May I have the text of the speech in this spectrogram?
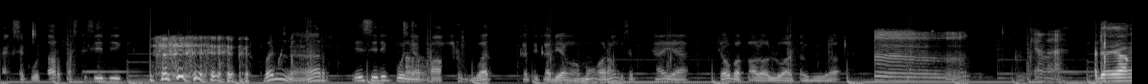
eksekutor pasti sidik bener ya sidik punya Oh. power buat ketika dia ngomong orang bisa percaya coba kalau lu atau gua Hmm, oke lah. Ada yang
